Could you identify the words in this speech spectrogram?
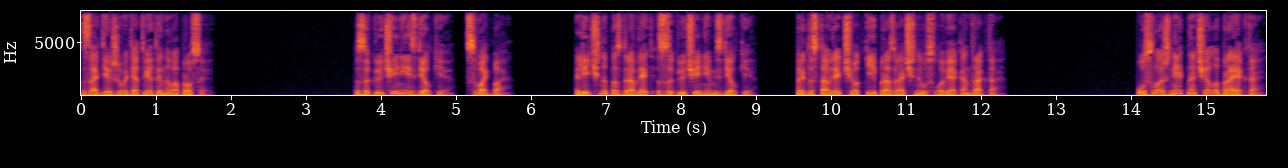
задерживать ответы на вопросы, Заключение сделки. Свадьба. Лично поздравлять с заключением сделки. Предоставлять четкие и прозрачные условия контракта. Усложнять начало проекта,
